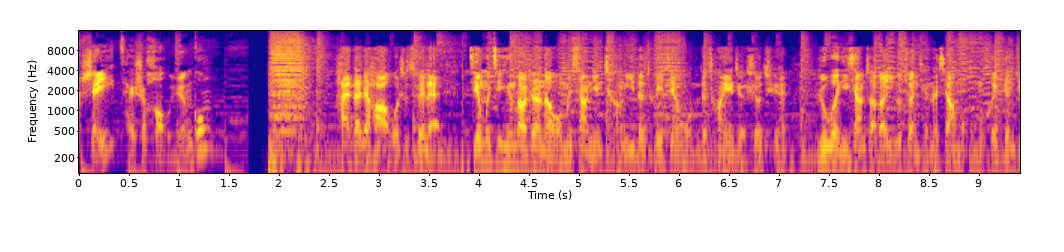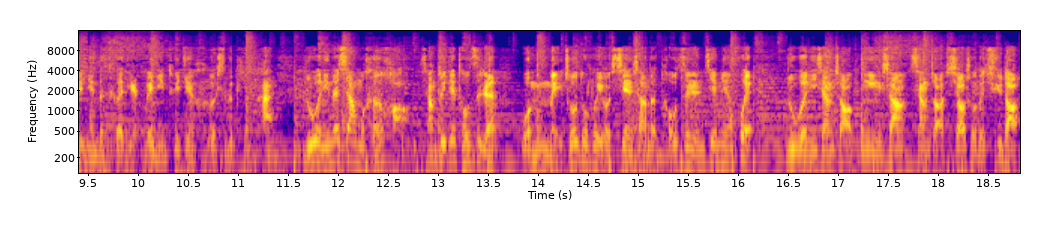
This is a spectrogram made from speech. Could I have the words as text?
谁才是好员工？嗨，大家好，我是崔磊。节目进行到这儿呢，我们向您诚意的推荐我们的创业者社群。如果你想找到一个赚钱的项目，我们会根据您的特点为您推荐合适的品牌。如果您的项目很好，想对接投资人，我们每周都会有线上的投资人见面会。如果你想找供应商，想找销售的渠道，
